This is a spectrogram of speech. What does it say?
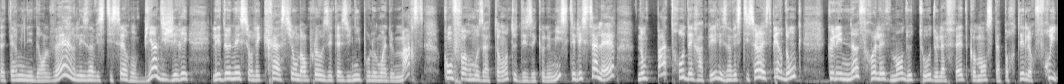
a terminé dans le vert. Les investisseurs ont bien digéré les données sur les créations d'emplois aux États-Unis pour le mois de mars, conformes aux attentes des économistes et les salaires n'ont pas trop dérapé. Les investisseurs espèrent donc que les neuf relèvements de taux de la Fed commencent à porter leurs fruits.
